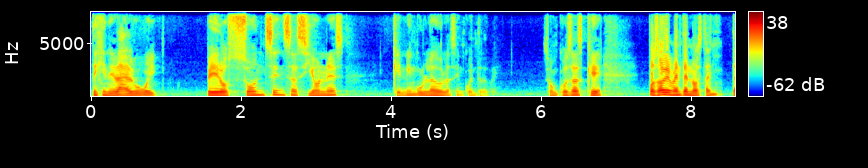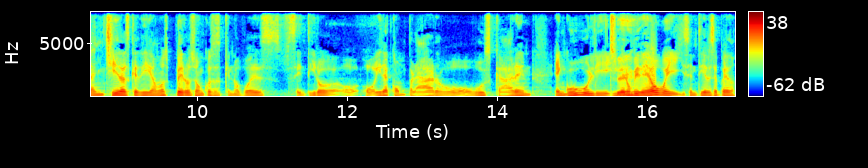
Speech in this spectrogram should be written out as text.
Te genera algo, güey. Pero son sensaciones que en ningún lado las encuentras, güey. Son cosas que. Pues obviamente no están tan chidas que digamos, pero son cosas que no puedes sentir o, o- o ir a comprar o, o buscar en, en Google y, y ver un video, güey, y sentir ese pedo.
